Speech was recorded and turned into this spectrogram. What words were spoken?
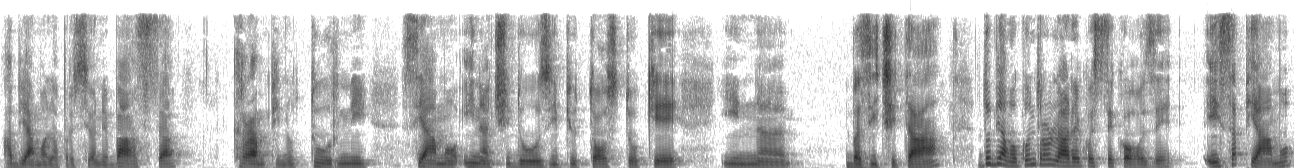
abbiamo la pressione bassa, crampi notturni, siamo in acidosi piuttosto che in eh, basicità. Dobbiamo controllare queste cose e sappiamo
